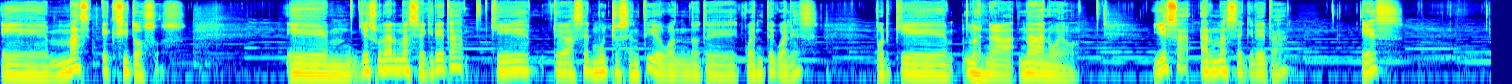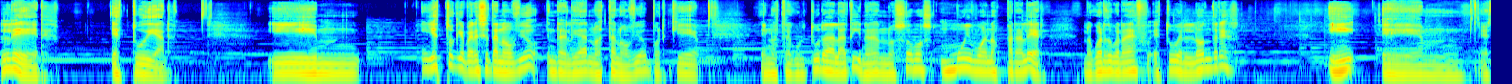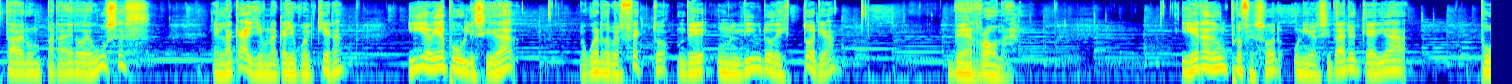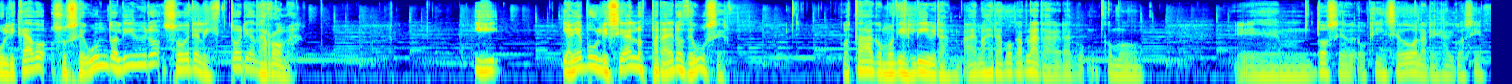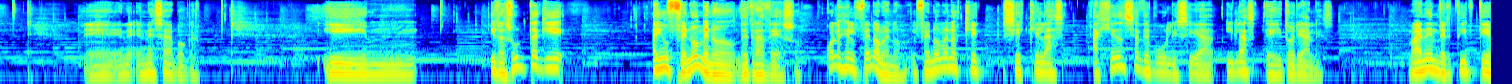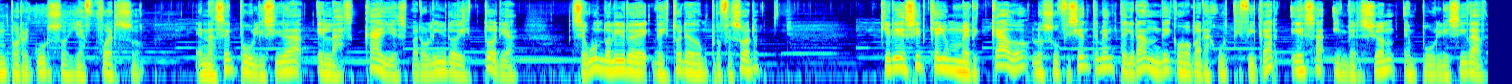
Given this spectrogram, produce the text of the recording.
eh, más exitosos. Eh, y es un arma secreta que te va a hacer mucho sentido cuando te cuente cuál es, porque no es nada, nada nuevo. Y esa arma secreta es leer, estudiar. Y, esto que parece tan obvio, en realidad no es tan obvio porque en nuestra cultura latina no somos muy buenos para leer. Me acuerdo que una vez estuve en Londres y em, estaba en un paradero de buses en la calle, una calle cualquiera, y había publicidad, me acuerdo perfecto, de un libro de historia de Roma y era de un profesor universitario que había publicado su segundo libro sobre la historia de Roma. Y, había publicidad en los paraderos de buses. Costaba como 10 libras, además era poca plata, era como 12 eh, o 15 dólares, algo así, eh, en, esa época. Y, y resulta que hay un fenómeno detrás de eso. ¿Cuál es el fenómeno? El fenómeno es que si es que las agencias de publicidad y las editoriales van a invertir tiempo, recursos y esfuerzo en hacer publicidad en las calles para un libro de historia, segundo libro de, historia de un profesor, quiere decir que hay un mercado lo suficientemente grande como para justificar esa inversión en publicidad.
